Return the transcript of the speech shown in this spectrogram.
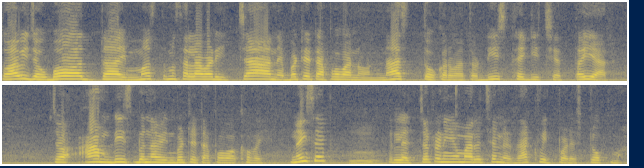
તો આવી જાવ બધાય મસ્ત મસાલાવાળી ચા અને બટેટા પૌવાનો નાસ્તો કરવા. તો ડીશ થઈ ગઈ છે તૈયાર. જો આમ ડીશ બનાવીને બટેટા પૌવા ખવાય. નહીં સાહેબ? એટલે ચટણી અમારે છે ને રાખવી જ પડે સ્ટોકમાં.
